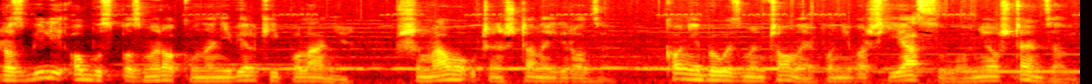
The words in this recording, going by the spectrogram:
Rozbili obóz po zmroku na niewielkiej polanie, przy mało uczęszczanej drodze. Konie były zmęczone, ponieważ Yasuo nie oszczędzał ich,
